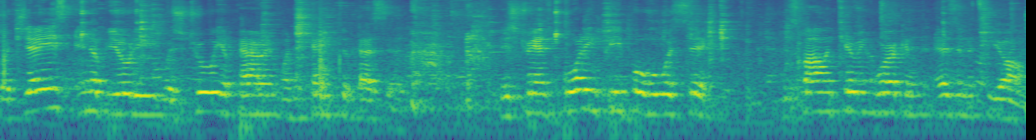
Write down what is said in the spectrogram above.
But Jay's inner beauty was truly apparent when it came to Pesach. His transporting people who were sick, his volunteering work in Ezer Mizion,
